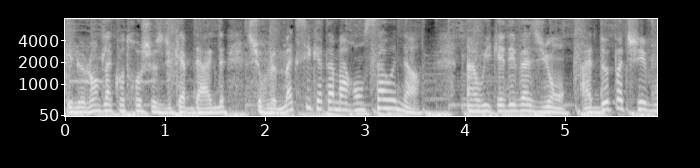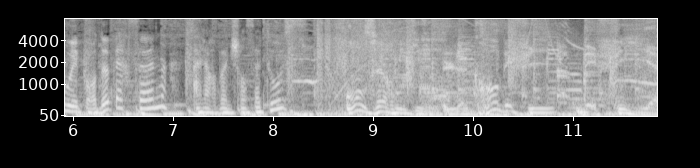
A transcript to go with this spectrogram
et le long de la côte rocheuse du Cap d'Agde sur le maxi catamaran Saona. Un week-end évasion à deux pas de chez vous et pour deux personnes. Alors bonne chance à tous. 11h midi. Le grand défi des filles.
